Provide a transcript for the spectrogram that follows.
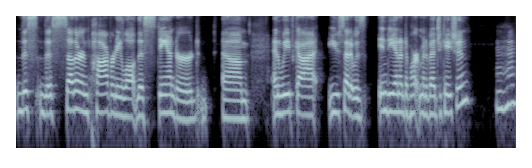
this this southern poverty law this standard um, and we've got you said it was indiana department of education mm-hmm.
